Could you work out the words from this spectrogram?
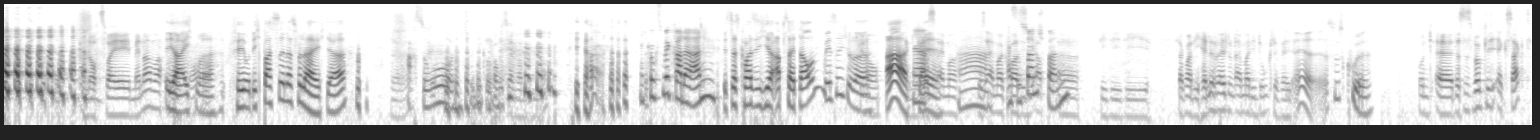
Können auch zwei Männer machen. Ja, echt Frauen. mal. Phil und ich basteln das vielleicht, ja? Ach so, Ich Entschuldigung. hoffe es einfach nicht. Ne? Ja. Ich guck's mir gerade an. Ist das quasi hier Upside Down mäßig oder? Genau. Ah, Genau, das ist geil. einmal, Ah, das ist einmal das quasi ist schon die, Ab- spannend. Äh, die, die, die, ich sag mal, die helle Welt und einmal die dunkle Welt. Ja, ja, das ist cool. Und äh, das ist wirklich exakt.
